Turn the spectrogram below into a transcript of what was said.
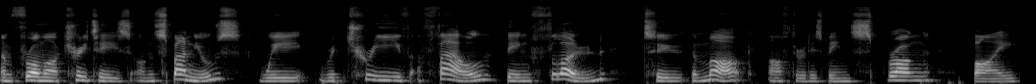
And from our treatise on spaniels, we retrieve a fowl being flown to the mark after it has been sprung by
